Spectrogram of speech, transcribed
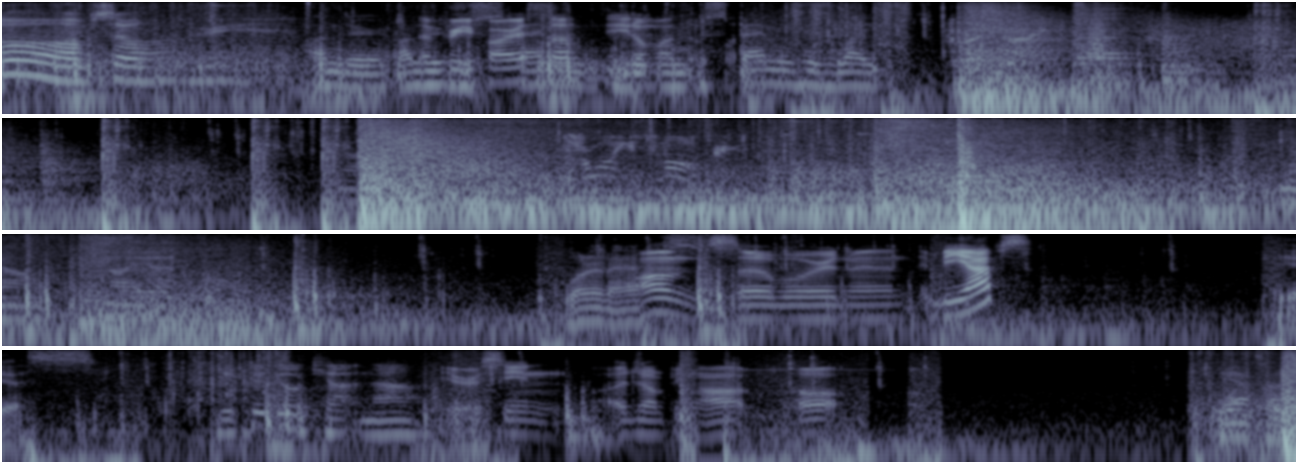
Oh, I'm so hungry. Under, under. free just fire stuff? spamming- You don't want m- Spamming his light. So bored, man. B-ups? Yes. You could go cat now. You ever seen a jumping up? Oh, Yeah. One time.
